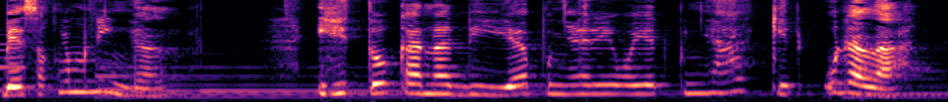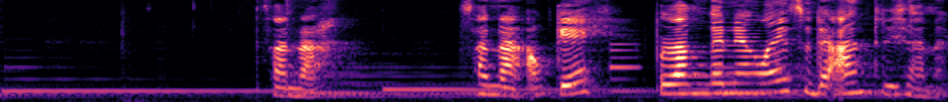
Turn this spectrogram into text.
besoknya meninggal. Itu karena dia punya riwayat penyakit. Udahlah. Sana. Sana oke? Okay? pelanggan yang lain sudah antri sana.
